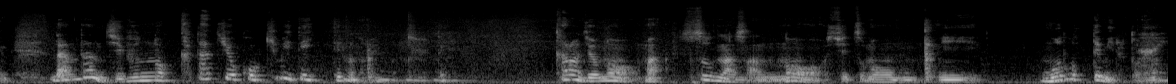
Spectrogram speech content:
ん。だんだん自分の形をこう決めていってるのね。で彼女の、まあ、スーナさんの質問に戻ってみるとね、はい、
